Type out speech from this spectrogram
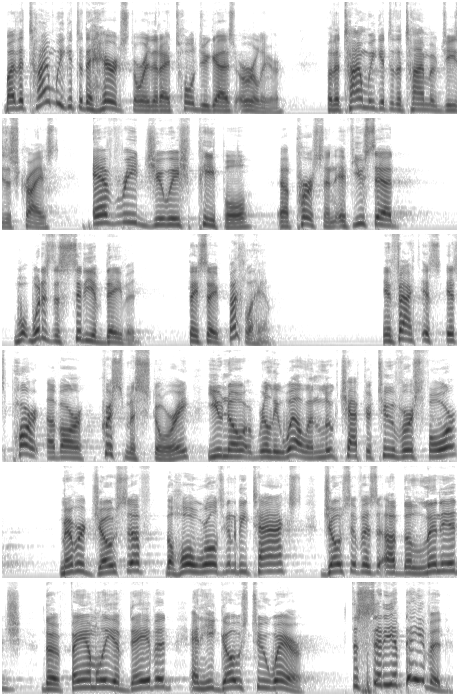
By the time we get to the Herod story that I told you guys earlier, by the time we get to the time of Jesus Christ, every Jewish people, uh, person, if you said, What is the city of David? They say, Bethlehem. In fact, it's, it's part of our Christmas story. You know it really well. In Luke chapter 2, verse 4, Remember Joseph? The whole world's going to be taxed. Joseph is of the lineage, the family of David, and he goes to where? The city of David,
